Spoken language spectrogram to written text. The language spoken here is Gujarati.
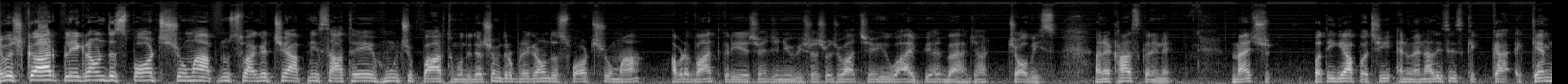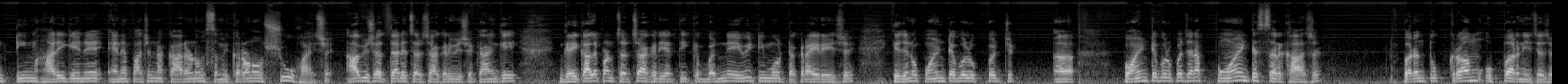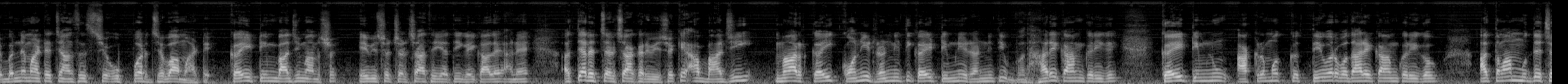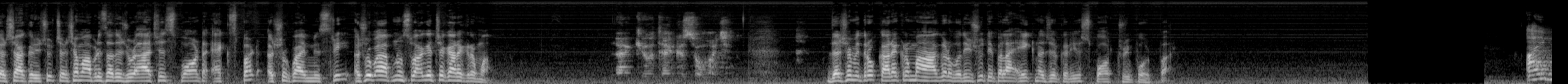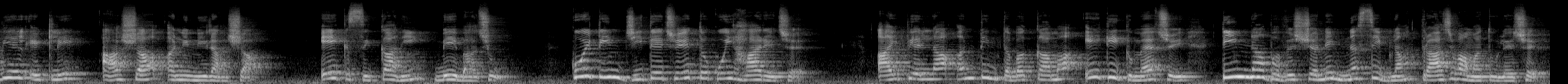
નમસ્કાર. પ્લેગ્રાઉન્ડ ધ સ્પોર્ટ શોમાં આપનું સ્વાગત છે. આપની સાથે હું છું પાર્થ મોદી. દર્શક મિત્રો પ્લેગ્રાઉન્ડ ધ સ્પોર્ટ શોમાં આપણે વાત કરીએ છીએ, જેની વિશેષ રજૂઆત છે યુવા આઈપીએલ બે હજાર ચોવીસ. અને ખાસ કરીને મેચ પતી ગયા પછી એનું એનાલિસિસ કે કેમ ટીમ હારી ગઈને એને પાછળના કારણો, સમીકરણો શું હોય છે? આ વિશે અત્યારે ચર્ચા કરવી છે, કારણ કે ગઈકાલે પણ ચર્ચા કરી હતી કે બંને એવી ટીમો ટકરાઈ રહી છે કે જેનું પોઈન્ટ ટેબલ ઉપર જે પોઈન્ટ ટેબલ ઉપર જેના પોઈન્ટ સરખા છે. પરંતુ ક્રમ ઉપર નીચે છે. બંને માટે ચાન્સીસ છે ઉપર જવા માટે. કઈ ટીમ બાજી મારશે એ વિશે ચર્ચા થઈ હતી ગઈકાલે અને અત્યારે ચર્ચા કરવી છે કે આ બાજી માર કઈ કોની રણનીતિ કઈ ટીમની રણનીતિ વધારે કામ કરી ગઈ? કઈ ટીમનું આક્રમક તેવર વધારે કામ કરી ગયું? આ તમામ મુદ્દે ચર્ચા કરીશું. ચર્ચામાં આપણી સાથે જોડાયા છે સ્પોર્ટ એક્સપર્ટ અશોકભાઈ મિસ્ત્રી. અશોકભાઈ આપનું સ્વાગત છે કાર્યક્રમમાં. Thank you thank you so much દર્શક મિત્રો કાર્યક્રમમાં આગળ વધીશું. તે પહેલાં એક નજર કરીએ સ્પોર્ટ રિપોર્ટ પર. આઈપીએલ એટલે આશા અને નિરાશા. એક સિક્કાની બે બાજુ. કોઈ ટીમ જીતે છે તો કોઈ હારે છે. આઈપીએલના અંતિમ તબક્કામાં એક એક મેચે ટીમના ભવિષ્યને નસીબના ત્રાજવામાં તુલે છે.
